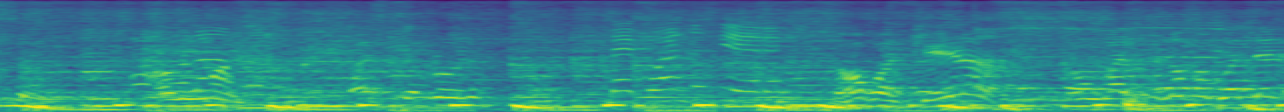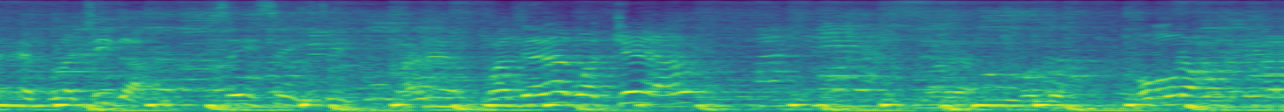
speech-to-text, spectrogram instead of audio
eso. O limón. ¿De cuánto quieres? No, cualquiera. No, cual- no, cualquiera, es por la chica. Sí, sí, sí. Vale, Cualquiera, cualquiera. Como una cualquiera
